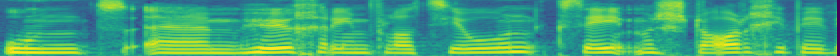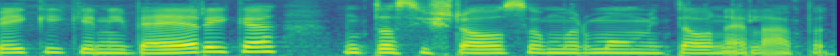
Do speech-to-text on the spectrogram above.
und ähm, höherer Inflation, sieht man starke Bewegungen in Währungen. Und das ist das, was wir momentan erleben.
